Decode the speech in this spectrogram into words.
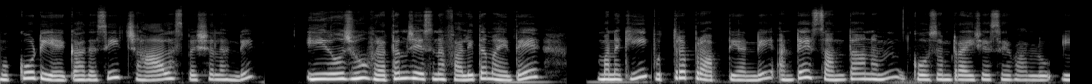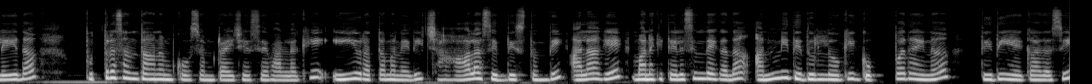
ముక్కోటి ఏకాదశి చాలా స్పెషల్ అండి. ఈరోజు వ్రతం చేసిన ఫలితం అయితే మనకి పుత్ర ప్రాప్తి అండి. అంటే సంతానం కోసం ట్రై చేసేవాళ్ళు లేదా పుత్ర సంతానం కోసం ట్రై చేసే వాళ్ళకి ఈ వ్రతం అనేది చాలా సిద్ధిస్తుంది. అలాగే మనకి తెలిసిందే కదా అన్ని తిథుల్లోకి గొప్పదైన తిథి ఏకాదశి.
